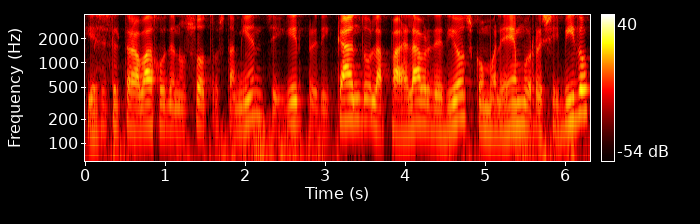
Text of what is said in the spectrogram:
Y ese es el trabajo de nosotros también, seguir predicando la palabra de Dios como le hemos recibido.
